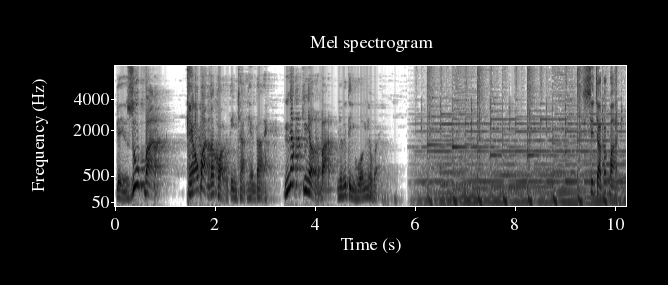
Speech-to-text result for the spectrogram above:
để giúp bạn kéo bạn ra khỏi cái tình trạng hiện tại, nhắc nhở bạn những cái tình huống như vậy. Xin chào các bạn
